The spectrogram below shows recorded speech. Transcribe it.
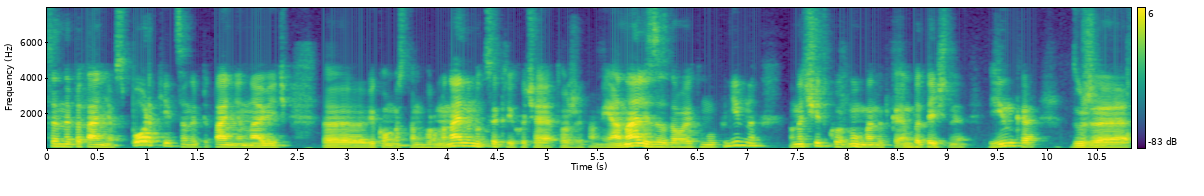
це не питання в спорті, це не питання навіть е, в якомусь там гормональному циклі, хоча я теж там і аналізи здавав і тому подібне. Вона чітко, ну, в мене така емпатична жінка, дуже е,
